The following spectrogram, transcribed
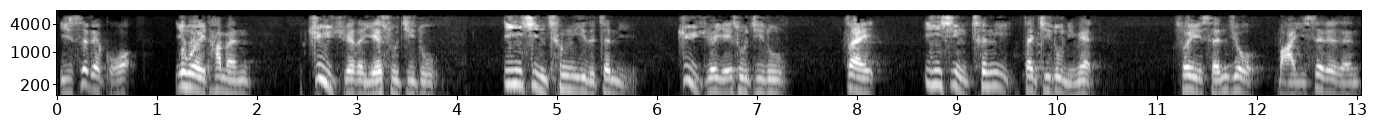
以色列国因为他们拒绝了耶稣基督因信称义的真理，拒绝耶稣基督在因信称义在基督里面，所以神就把以色列人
